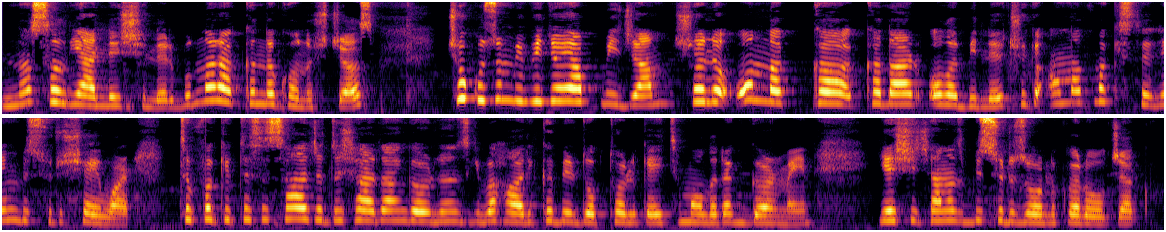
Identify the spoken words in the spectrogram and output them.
Nasıl yerleşilir? Bunlar hakkında konuşacağız. Çok uzun bir video yapmayacağım. Şöyle 10 dakika kadar olabilir. Çünkü anlatmak istediğim bir sürü şey var. Tıp fakültesi sadece dışarıdan gördüğünüz gibi harika bir doktorluk eğitimi olarak görmeyin. Yaşayacağınız bir sürü zorluklar olacak.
